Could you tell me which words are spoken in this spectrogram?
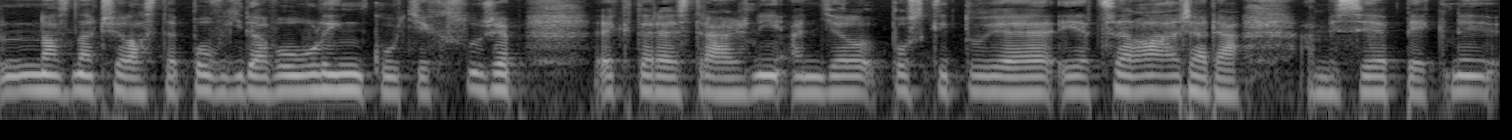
Naznačila jste povídavou linku těch služeb, které Strážný anděl poskytuje, je celá řada. A my si je pěkny,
